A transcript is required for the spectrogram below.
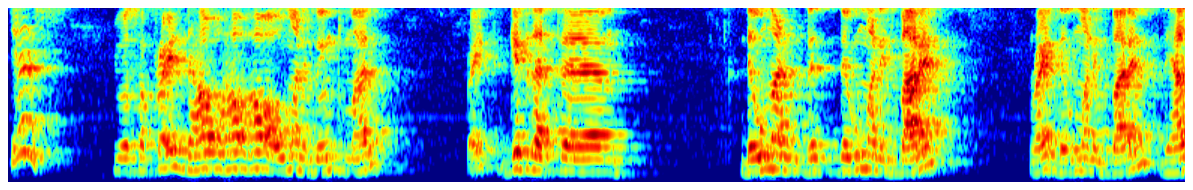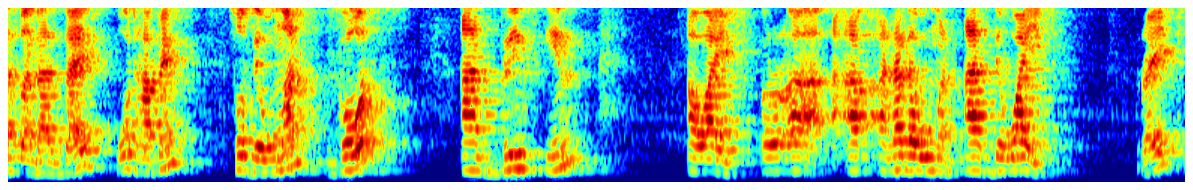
Yes, you are surprised how, how, how a woman is going to marry, right? Get that um, the woman the, the woman is barren, right? The woman is barren. The husband has died. What happens? So the woman goes and brings in a wife or a, a, another woman as the wife, right?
